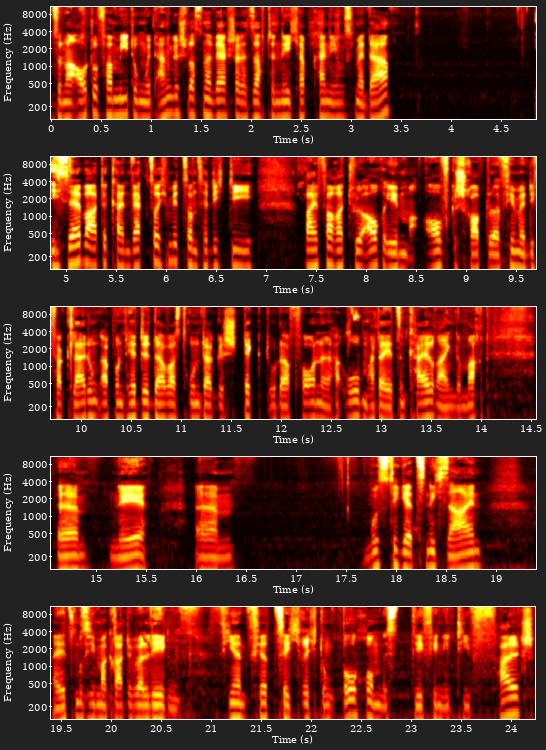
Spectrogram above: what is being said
so eine Autovermietung mit angeschlossener Werkstatt. Er sagte, nee, ich habe keine Jungs mehr da. Ich selber hatte kein Werkzeug mit, sonst hätte ich die Beifahrertür auch eben aufgeschraubt oder vielmehr die Verkleidung ab und hätte da was drunter gesteckt oder vorne, oben hat er jetzt einen Keil reingemacht. Ähm, nee, ähm, musste jetzt nicht sein. Jetzt muss ich mal gerade überlegen. 44 Richtung Bochum ist definitiv falsch.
